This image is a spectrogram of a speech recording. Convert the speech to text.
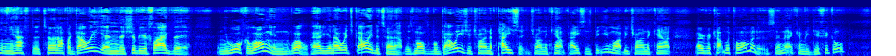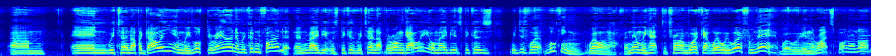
and you have to turn up a gully and there should be a flag there. And you walk along and, well, how do you know which gully to turn up? There's multiple gullies. You're trying to pace it. You're trying to count paces, but you might be trying to count over a couple of kilometres and that can be difficult. Um, and we turned up a gully and we looked around and we couldn't find it. And maybe it was because we turned up the wrong gully, or maybe it's because we just weren't looking well enough. And then we had to try and work out where we were from there. Were we in the right spot or not?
